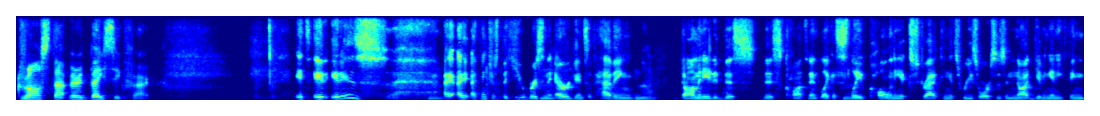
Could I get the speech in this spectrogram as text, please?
grasp that very basic fact. It's it it is. I I think just the hubris and Mm. arrogance of having No. dominated this this continent like a Mm. slave colony, extracting its resources and not giving anything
